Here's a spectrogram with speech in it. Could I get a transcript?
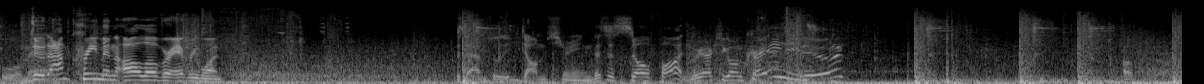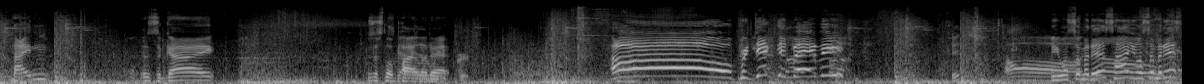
cool, man. Dude, I'm creaming all over everyone. This is absolutely dumpstering. This is so fun. We're actually going crazy, dude. Oh, Titan. There's a guy. Where's this little pilot at? Reaper. Oh! Predicted, baby! Bitch. Oh, You want some of this, huh? You want some of this?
